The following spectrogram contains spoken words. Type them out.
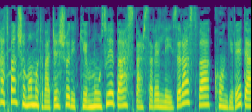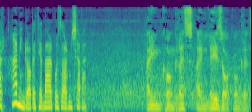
حتما شما متوجه شدید که موضوع بحث بر سر لیزر است و کنگره در همین رابطه برگزار می شود. Ein Kongress, ein Laserkongress.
